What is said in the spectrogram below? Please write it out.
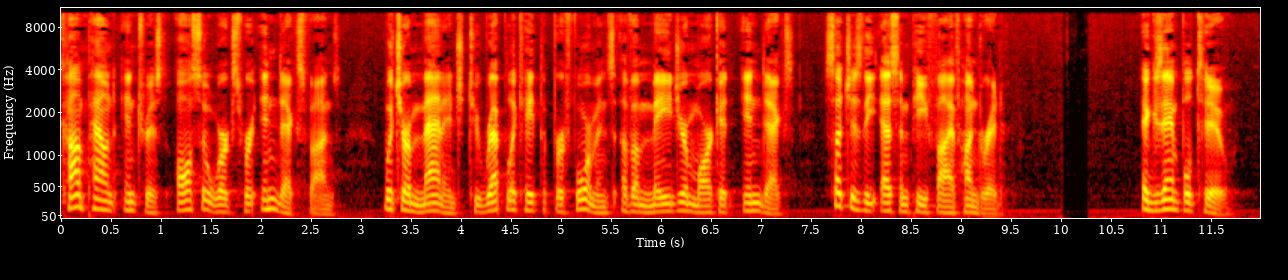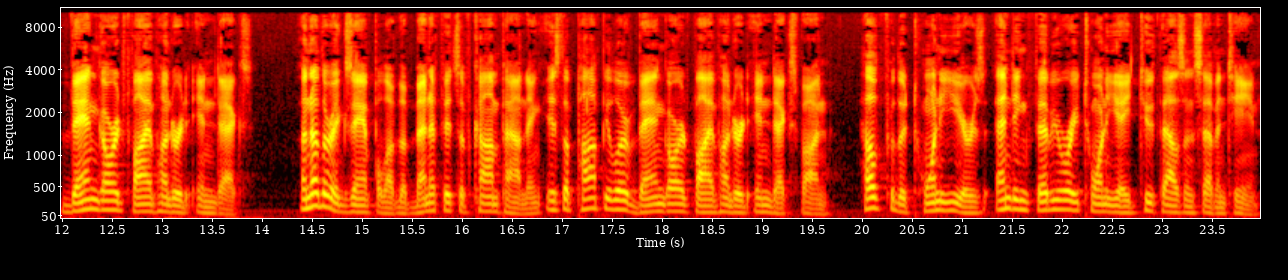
compound interest also works for index funds, which are managed to replicate the performance of a major market index such as the S&P 500. Example 2. Vanguard 500 Index. Another example of the benefits of compounding is the popular Vanguard 500 Index Fund, held for the 20 years ending February 28, 2017.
